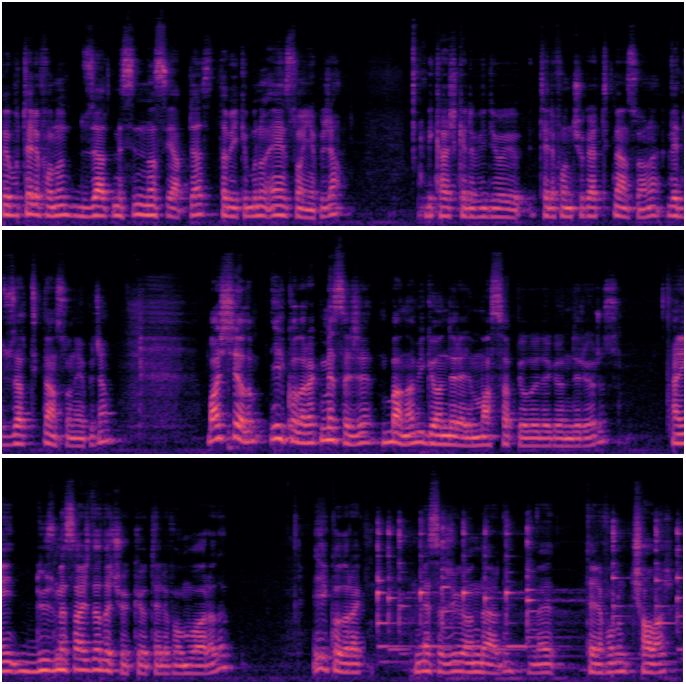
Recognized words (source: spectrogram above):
Ve bu telefonun düzeltmesini nasıl yapacağız? Tabii ki bunu en son yapacağım. Birkaç kere videoyu telefonu çökerttikten sonra ve düzelttikten sonra yapacağım. Başlayalım. İlk olarak mesajı bana bir gönderelim. WhatsApp yoluyla gönderiyoruz. Hani düz mesajda da çöküyor telefon bu arada. İlk olarak mesajı gönderdim ve telefonum çalar.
